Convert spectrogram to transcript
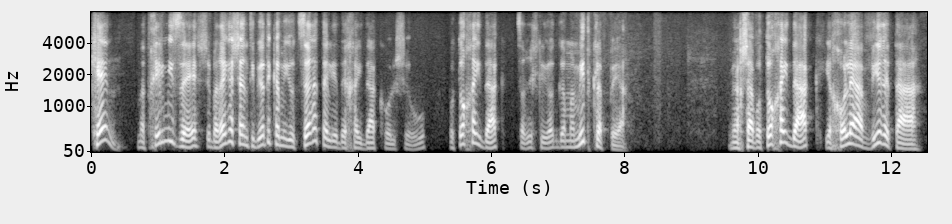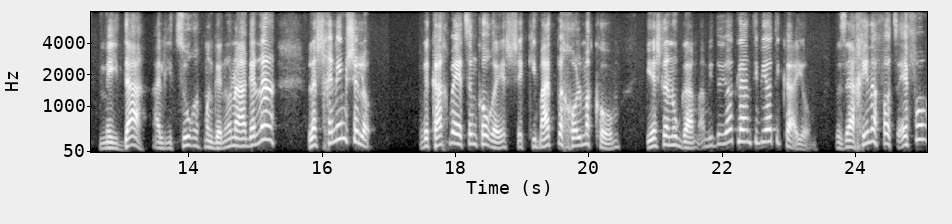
כן, נתחיל מזה שברגע שאנטיביוטיקה מיוצרת על ידי חיידק כלשהו, אותו חיידק צריך להיות גם עמיד כלפיה. ועכשיו, אותו חיידק יכול להעביר את המידע על ייצור מנגנון ההגנה לשכנים שלו. וכך בעצם קורה שכמעט בכל מקום יש לנו גם עמידויות לאנטיביוטיקה היום. וזה הכי נפוץ איפה?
